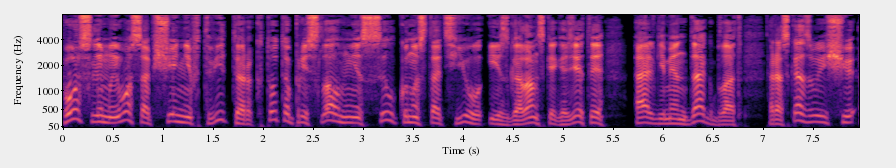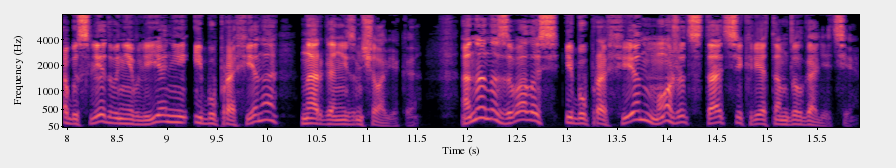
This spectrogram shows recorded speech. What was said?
После моего сообщения в Твиттер кто-то прислал мне ссылку на статью из голландской газеты «Альгемен Дагблат», рассказывающую об исследовании влияния ибупрофена на организм человека. Она называлась «Ибупрофен может стать секретом долголетия».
